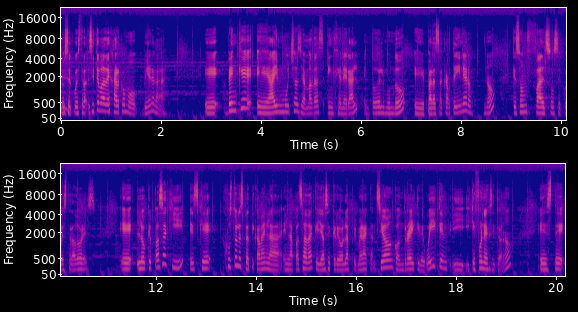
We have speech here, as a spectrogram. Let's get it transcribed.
Los secuestradores. Sí te va a dejar como verga. Eh, ven que eh, hay muchas llamadas en general en todo el mundo para sacarte dinero, ¿no? Que son falsos secuestradores. lo que pasa aquí es que justo les platicaba en la, en la pasada que ya se creó la primera canción con Drake y The Weeknd y, y que fue un éxito, ¿no? Este,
